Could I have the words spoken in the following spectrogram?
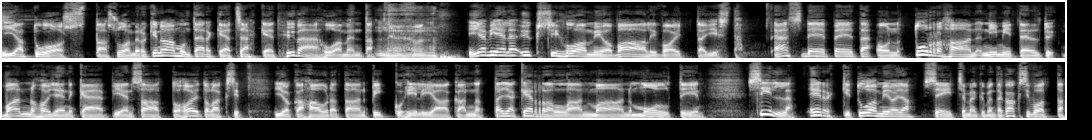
Ja tuosta Suomirokin aamun tärkeät sähkeet. Hyvää huomenta. Ja vielä yksi huomio vaalivoittajista. SDPtä on turhaan nimitelty vanhojen kääpien saattohoitolaksi, joka haudataan pikkuhiljaa kannattaja kerrallaan maan multiin. Sillä Erkki Tuomioja, 72 vuotta,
